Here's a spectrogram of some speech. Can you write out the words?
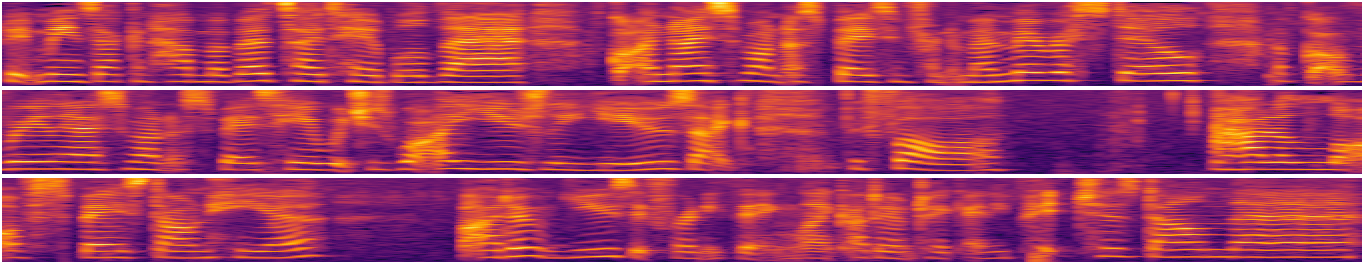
But it means I can have my bedside table there. I've got a nice amount of space in front of my mirror still. I've got a really nice amount of space here, which is what I usually use. Like before, I had a lot of space down here, but I don't use it for anything. Like I don't take any pictures down there.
